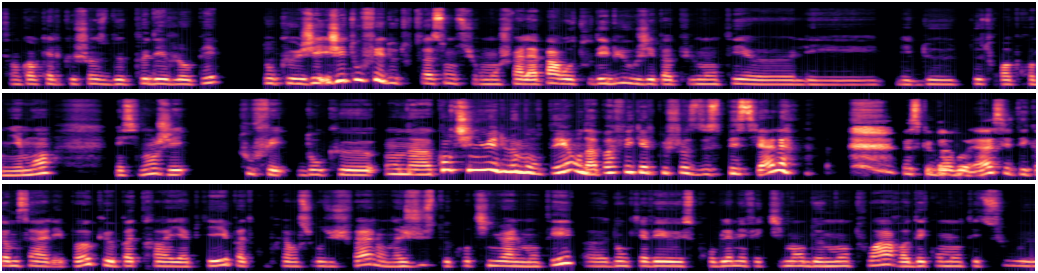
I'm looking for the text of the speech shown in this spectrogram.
c'est encore quelque chose de peu développé. Donc j'ai tout fait de toute façon sur mon cheval, à part au tout début où j'ai pas pu le monter les, les deux, deux, trois premiers mois. Mais sinon j'ai tout fait. Donc on a continué de le monter, on n'a pas fait quelque chose de spécial parce que bah voilà, c'était comme ça à l'époque, pas de travail à pied, pas de compréhension du cheval, on a juste continué à le monter. donc il y avait ce problème effectivement de montoir dès qu'on montait dessous,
